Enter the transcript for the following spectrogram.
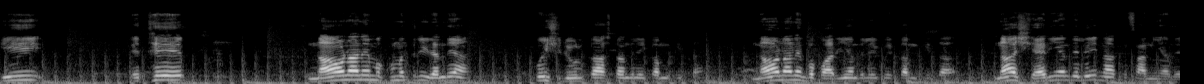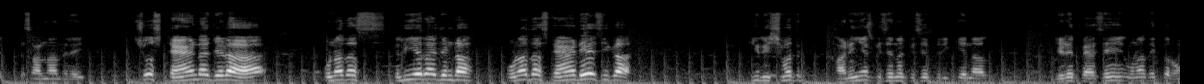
ਕਿ ਇੱਥੇ ਨਾ ਉਹਨਾਂ ਨੇ ਮੁੱਖ ਮੰਤਰੀ ਰਹਿੰਦਿਆਂ ਕੋਈ ਸ਼ਡਿਊਲ ਕਾਸਟਾਂ ਦੇ ਲਈ ਕੰਮ ਕੀਤਾ, ਨਾ ਉਹਨਾਂ ਨੇ ਵਪਾਰੀਆਂ ਦੇ ਲਈ ਕੋਈ ਕੰਮ ਕੀਤਾ, ਨਾ ਸ਼ਹਿਰੀਆਂ ਦੇ ਲਈ, ਨਾ ਕਿਸਾਨੀਆਂ ਦੇ, ਕਿਸਾਨਾਂ ਦੇ ਲਈ। ਸੋ ਸਟੈਂਡ ਹੈ ਜਿਹੜਾ, ਉਹਨਾਂ ਦਾ ਕਲੀਅਰ ਏਜੰਡਾ। ਉਹਨਾਂ ਦਾ ਸਟੈਂਡ ਇਹ ਸੀਗਾ ਕਿ ਰਿਸ਼ਵਤ ਖਾਣੀ ਹੈ ਕਿਸੇ ਨਾ ਕਿਸੇ ਤਰੀਕੇ ਨਾਲ। ਜਿਹੜੇ ਪੈਸੇ ਉਹਨਾਂ ਦੇ ਘਰੋਂ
